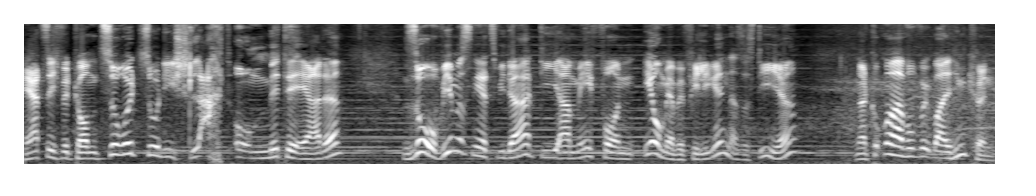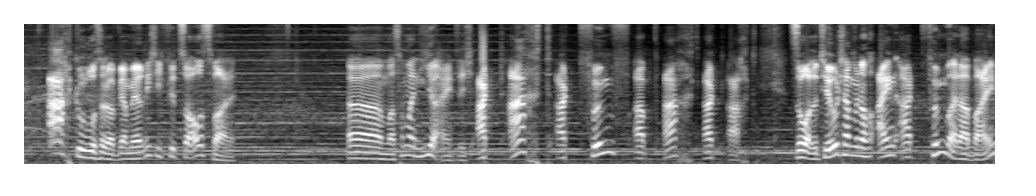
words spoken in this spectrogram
Herzlich willkommen zurück zu die Schlacht um Mittelerde. So, wir müssen jetzt wieder die Armee von Eomer befehligen. Das ist die hier. Und dann gucken wir mal, wo wir überall hin können. Ach du großer Gott, wir haben ja richtig viel zur Auswahl. Ähm, was haben wir denn hier eigentlich? Akt 8, Akt 5, Akt 8, Akt 8. So, also theoretisch haben wir noch einen Akt 5er dabei.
